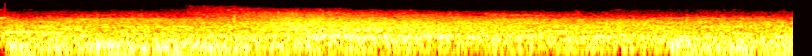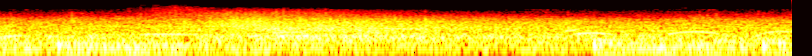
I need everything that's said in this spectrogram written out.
Come on.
